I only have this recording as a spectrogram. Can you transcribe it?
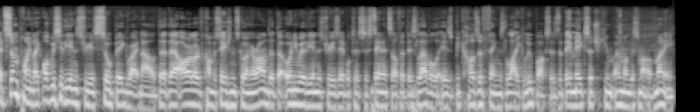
at some point, like obviously the industry is so big right now that there are a lot of conversations going around that the only way the industry is able to sustain itself at this level is because of things like loot boxes that they make such a hum- humongous amount of money,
